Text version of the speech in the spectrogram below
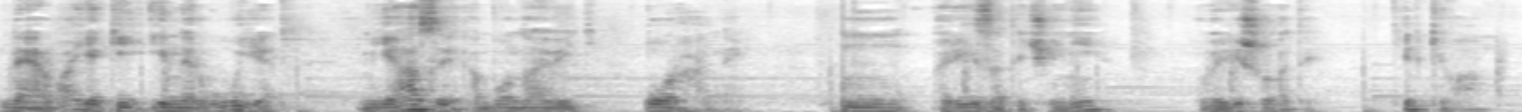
нерва, який інервує м'язи або навіть органи. Тому різати чи ні, вирішувати тільки вам.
